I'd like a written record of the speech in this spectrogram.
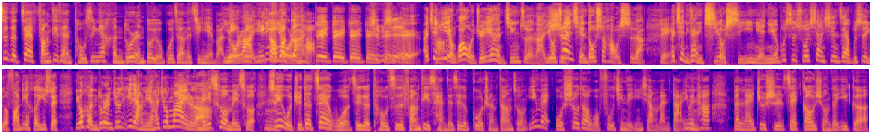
这个在房地产投资应该很多人都有过这样的经验吧？有啦，你搞不好更好。对对对对，是不是？对，而且你眼光我觉得也很精准啊，有赚钱都是好事啊。对，而且你看你持有十一年，你又不是说像现在不是有房地合一税，有很多人就是一两年他就卖了。没错。没错，所以我觉得在我这个投资房地产的这个过程当中，因为我受到我父亲的影响蛮大，因为他本来就是在高雄的一个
